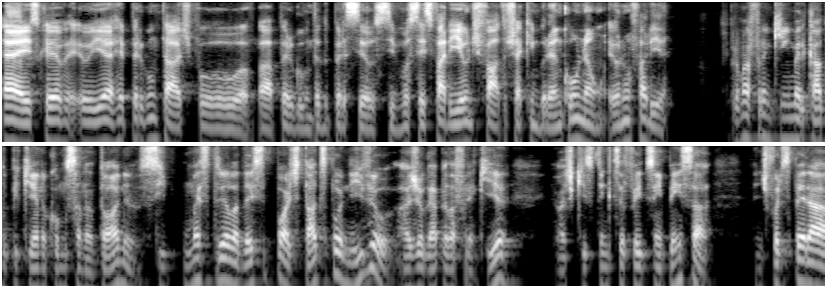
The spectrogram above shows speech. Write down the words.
É, isso que eu ia, eu ia reperguntar, tipo, a, a pergunta do Perseu, se vocês fariam de fato cheque em branco ou não. Eu não faria. Para uma franquia em mercado pequeno como San Antonio, se uma estrela desse porte está disponível a jogar pela franquia, eu acho que isso tem que ser feito sem pensar. Se a gente for esperar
